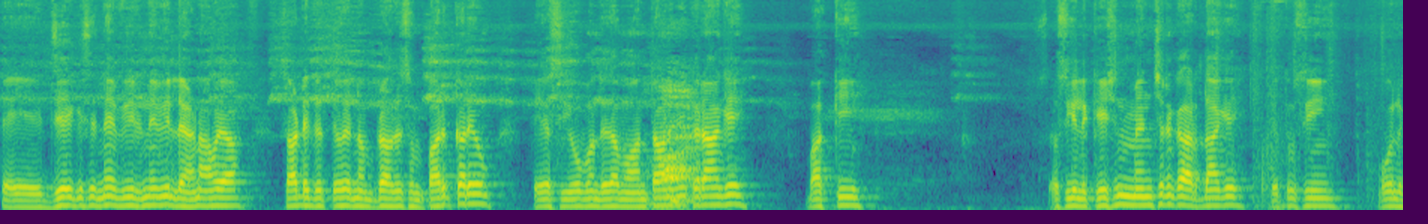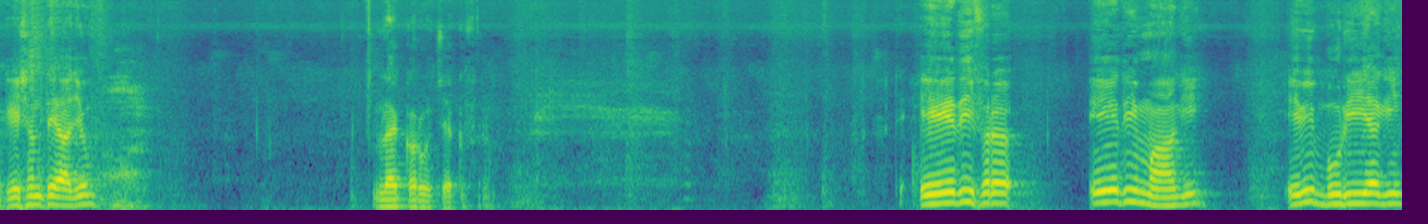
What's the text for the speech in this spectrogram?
ਤੇ ਜੇ ਕਿਸੇ ਨੇ ਵੀਰ ਨੇ ਵੀ ਲੈਣਾ ਹੋਇਆ, ਸਾਡੇ ਦਿੱਤੇ ਹੋਏ ਨੰਬਰਾਂ ਤੇ ਸੰਪਰਕ ਕਰਿਓ ਤੇ ਅਸੀਂ ਉਹ ਬੰਦੇ ਦਾ ਮਾਨਤਾਨ ਵੀ ਕਰਾਂਗੇ। ਬਾਕੀ ਅਸੀਂ ਲੋਕੇਸ਼ਨ ਮੈਂਸ਼ਨ ਕਰ ਦਾਂਗੇ ਤੇ ਤੁਸੀਂ ਉਹ ਲੋਕੇਸ਼ਨ ਤੇ ਆ ਜਾਓ। ਲੈ ਕਰੋ ਚੈੱਕ ਫਿਰ। ਤੇ ਇਹਦੀ ਫਿਰ, ਇਹਦੀ ਮਾਂ ਗਈ ਇਹ ਵੀ ਬੁਰੀ ਹੈਗੀ।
